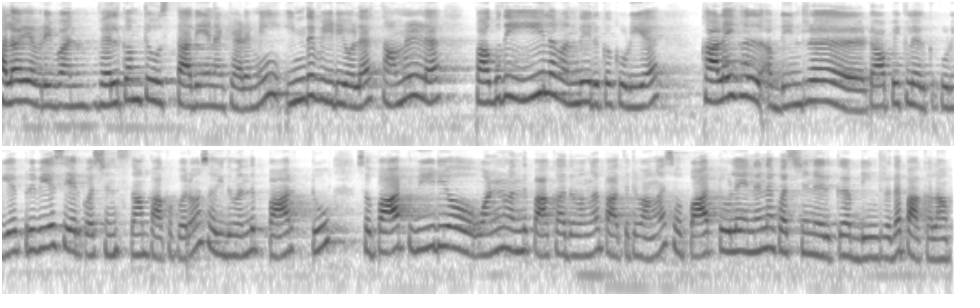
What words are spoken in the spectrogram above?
Hello everyone welcome to Ustadian academy இந்த வீடியோவில் தமிழில் பகுதி e ஈல வந்து இருக்கக்கூடிய கலைகள் அப்படின்ற டாப்பிக்கில் இருக்கக்கூடிய ப்ரிவியஸ் இயர் கொஸ்டின்ஸ் தான் பார்க்க போகிறோம் ஸோ இது வந்து part two so part video one வந்து பார்க்காதவங்க பார்த்துட்டு வாங்க. ஸோ பார்ட் டூவில் என்னென்ன கொஸ்டின் இருக்குது அப்படின்றத பார்க்கலாம்.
